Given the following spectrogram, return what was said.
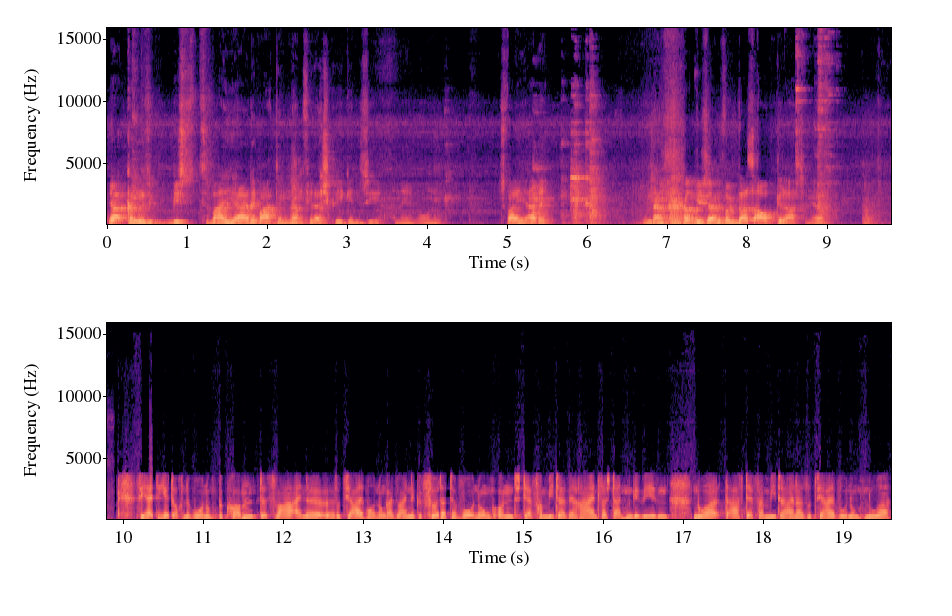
ja, können Sie bis zwei Jahre warten, dann vielleicht kriegen Sie eine Wohnung. Zwei Jahre. Und dann habe ich einfach das auch gelassen, ja. Sie hätte jedoch eine Wohnung bekommen. Das war eine Sozialwohnung, also eine geförderte Wohnung und der Vermieter wäre einverstanden gewesen. Nur darf der Vermieter einer Sozialwohnung nur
